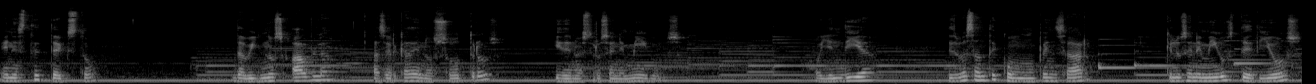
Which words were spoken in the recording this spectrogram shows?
En este texto, David nos habla acerca de nosotros y de nuestros enemigos. Hoy en día es bastante común pensar que los enemigos de Dios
